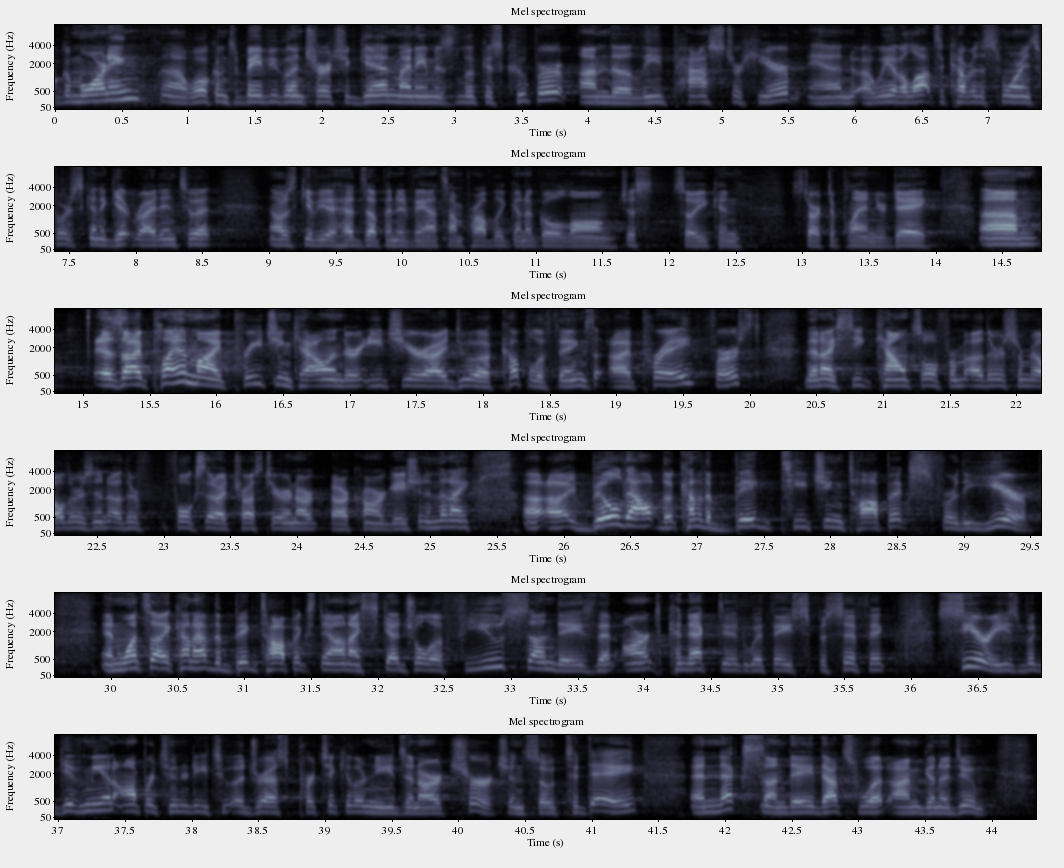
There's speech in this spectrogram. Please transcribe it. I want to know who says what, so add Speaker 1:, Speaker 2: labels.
Speaker 1: Well, good morning. Uh, welcome to Bayview Glen Church again. My name is Lucas Cooper. I'm the lead pastor here, and uh, we have a lot to cover this morning, so we're just going to get right into it. And I'll just give you a heads up in advance. I'm probably going to go long, just so you can start to plan your day. Um, as I plan my preaching calendar each year, I do a couple of things. I pray first, then I seek counsel from others, from elders, and other folks that I trust here in our, our congregation. And then I, uh, I build out the kind of the big teaching topics for the year. And once I kind of have the big topics down, I schedule a few Sundays that aren't connected with a specific series, but give me an opportunity to address particular needs in our church. And so today, and next Sunday, that's what I'm going to do.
